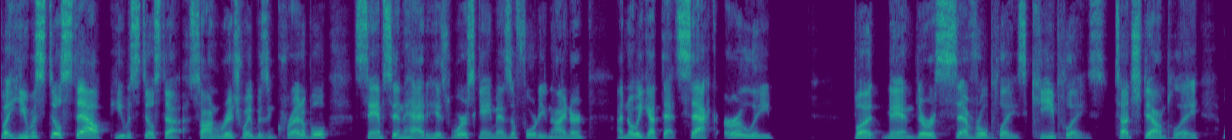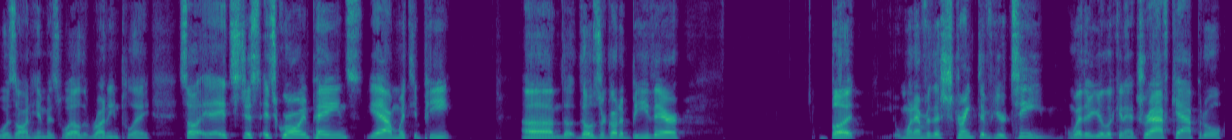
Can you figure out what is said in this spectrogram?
but he was still stout. He was still stout. Son Ridgeway was incredible. Samson had his worst game as a 49er. I know he got that sack early, but man, there were several plays, key plays. Touchdown play was on him as well, the running play. So it's just it's growing pains. Yeah, I'm with you, Pete. Um, th- those are going to be there. But whenever the strength of your team, whether you're looking at draft capital,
